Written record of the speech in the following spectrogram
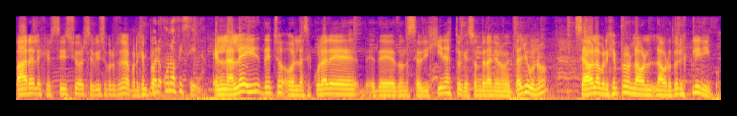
para el ejercicio del servicio profesional. Por ejemplo, Por una oficina. en la ley, de hecho, o en las circulares de, de donde se origina esto, que son del año 91, se habla, por ejemplo, de los labo- laboratorios clínicos.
